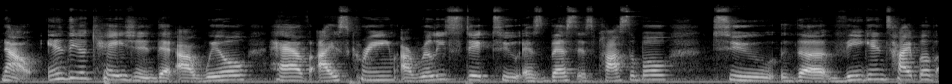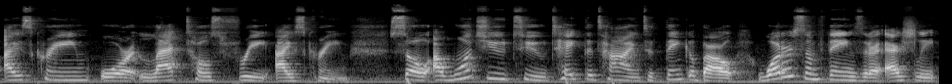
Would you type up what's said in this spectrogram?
Now, in the occasion that I will have ice cream, I really stick to as best as possible to the vegan type of ice cream or lactose free ice cream. So I want you to take the time to think about what are some things that are actually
